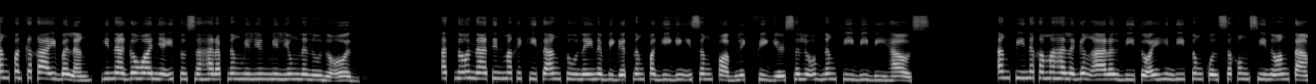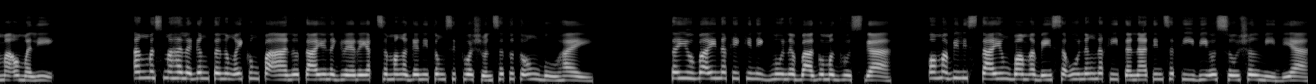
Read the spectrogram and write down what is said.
Ang pagkakaiba lang, ginagawa niya ito sa harap ng milyon-milyong nanonood. At doon natin makikita ang tunay na bigat ng pagiging isang public figure sa loob ng PBB House. Ang pinakamahalagang aral dito ay hindi tungkol sa kung sino ang tama o mali. Ang mas mahalagang tanong ay kung paano tayo nagre-react sa mga ganitong sitwasyon sa totoong buhay. Tayo ba ay nakikinig muna bago maghusga? O mabilis tayong bumabay sa unang nakita natin sa TV o social media?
